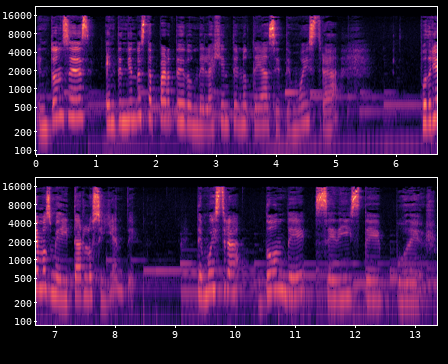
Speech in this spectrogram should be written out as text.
Entonces, entendiendo esta parte donde la gente no te hace, te muestra, podríamos meditar lo siguiente. Te muestra dónde cediste poder.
